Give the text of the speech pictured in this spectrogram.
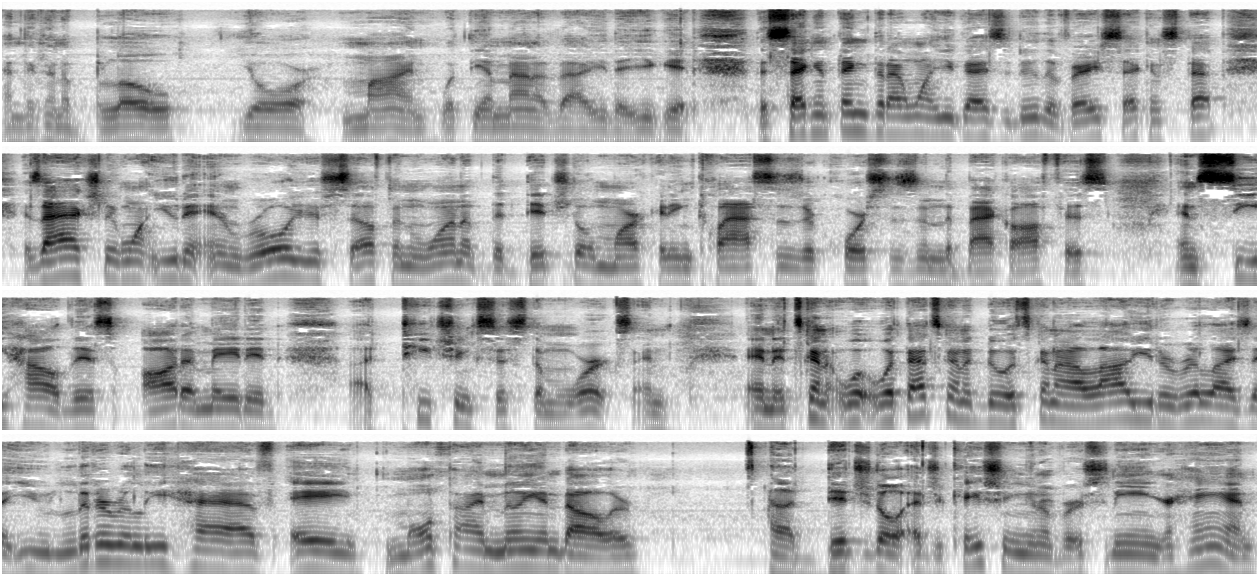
and they're gonna blow your mind with the amount of value that you get. The second thing that I want you guys to do, the very second step, is I actually want you to enroll yourself in one of the digital marketing classes or courses in the back office and see how this automated uh, teaching system works. And and it's gonna what, what that's gonna do, it's gonna allow you to realize that you literally have a multi-million dollar a digital education university in your hand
